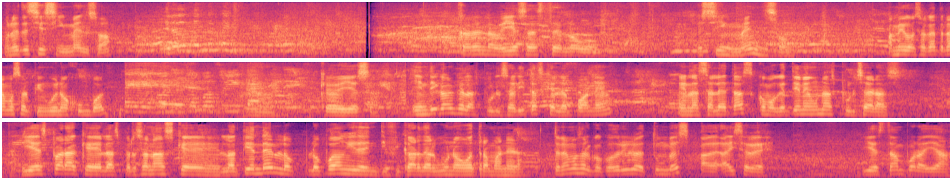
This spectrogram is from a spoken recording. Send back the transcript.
Bueno, este sí es inmenso, ¿ah? La belleza de este lobo. Es inmenso. Amigos, acá tenemos el pingüino Humboldt. Mm, qué belleza. Indican que las pulseritas que le ponen en las aletas como que tienen unas pulseras. Y es para que las personas que lo atienden lo, lo puedan identificar de alguna u otra manera. Tenemos el cocodrilo de Tumbes, ahí se ve. Y están por allá.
